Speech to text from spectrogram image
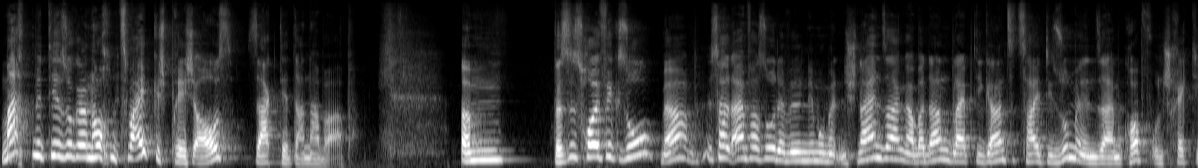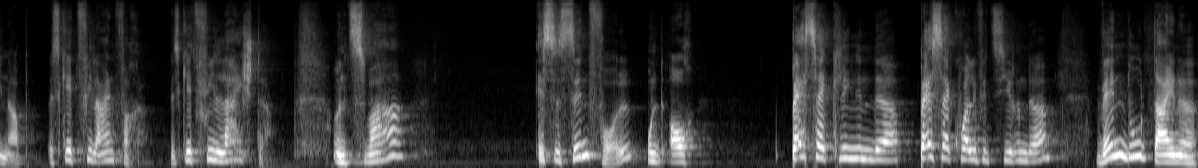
Macht mit dir sogar noch ein Zweitgespräch aus, sagt dir dann aber ab. Ähm, das ist häufig so, ja, ist halt einfach so, der will in dem Moment nicht Nein sagen, aber dann bleibt die ganze Zeit die Summe in seinem Kopf und schreckt ihn ab. Es geht viel einfacher, es geht viel leichter. Und zwar ist es sinnvoll und auch besser klingender, besser qualifizierender, wenn du deine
